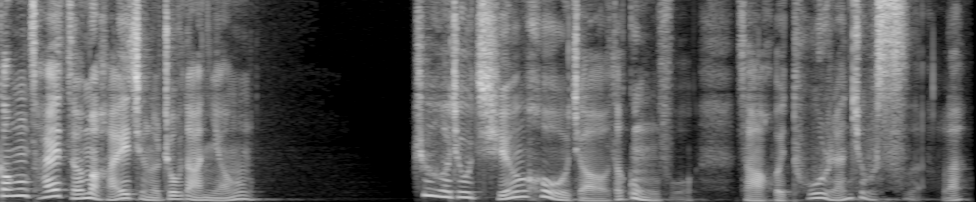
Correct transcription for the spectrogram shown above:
刚才咱们还见了周大娘，这就前后脚的功夫，咋会突然就死了？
